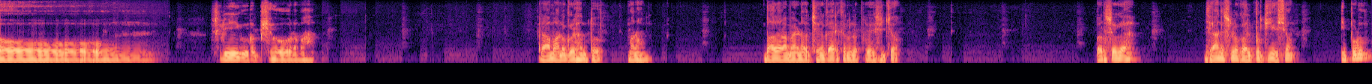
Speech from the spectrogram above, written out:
ఓం శ్రీ గురుభ్యో నమ. రామానుగ్రహంతో మనం బాలరామాయణ వచ్చిన కార్యక్రమంలో ప్రవేశించాం. వరుసగా ధ్యాన శ్లోకాలు పూర్తి చేశాం. ఇప్పుడు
